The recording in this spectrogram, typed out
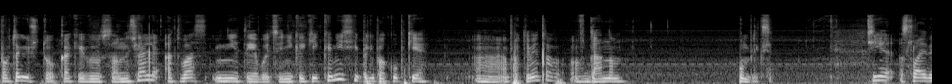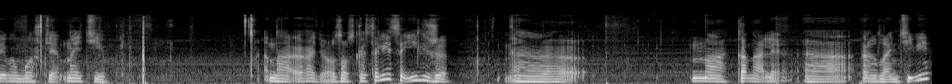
повторюсь, что, как я говорил в самом начале, от вас не требуется никаких комиссий при покупке э, апартаментов в данном комплексе. Все слайды вы можете найти на радио Азовская столица или же э, на канале э, Redline TV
